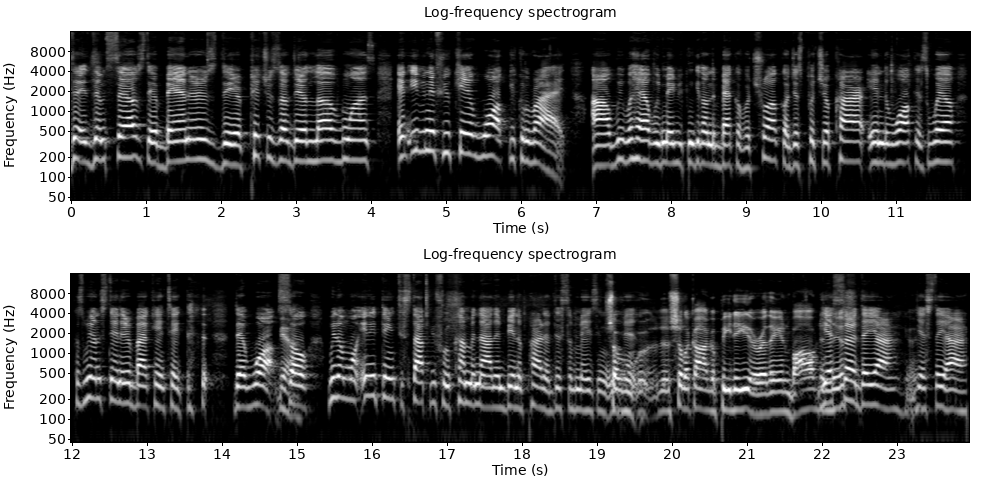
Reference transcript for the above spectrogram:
they, themselves, their banners, their pictures of their loved ones, and even if you can't walk, you can ride. Uh, we will have, we maybe you can get on the back of a truck or just put your car in the walk as well, because we understand everybody can't take that, that walk. Yeah. So we don't want anything to stop you from coming out and being a part of this amazing So event. uh, the Sylacauga PD, are they involved in yes, this? sir, they are. Yes, they are.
